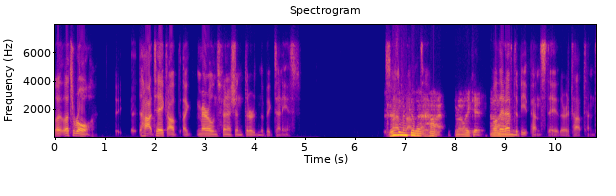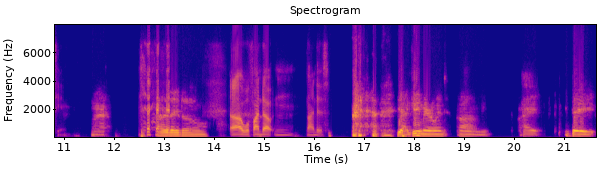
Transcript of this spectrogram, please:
let, let's roll. Hot take: I'll, like Maryland's finishing third in the Big Ten East. It doesn't even feel that hot, but I like it. Well, they'd have Um, to beat Penn State. They're a top ten team. nah. Are they though? Uh, we'll find out in nine days. yeah, getting Maryland. Um, I they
